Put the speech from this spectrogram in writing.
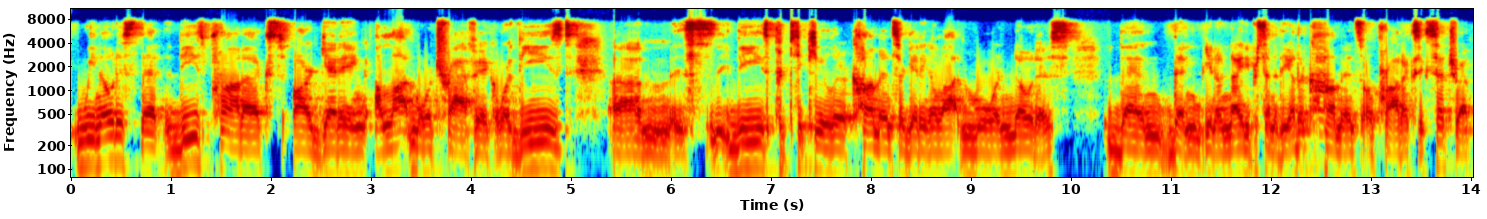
we notice that these products are getting a lot more traffic, or these um, these particular comments are getting a lot more notice than than you know 90% of the other comments or products etc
